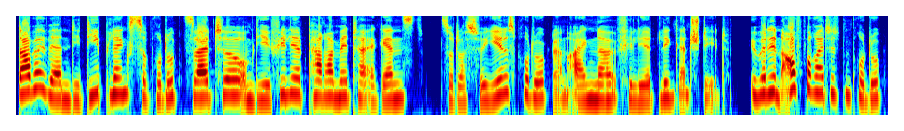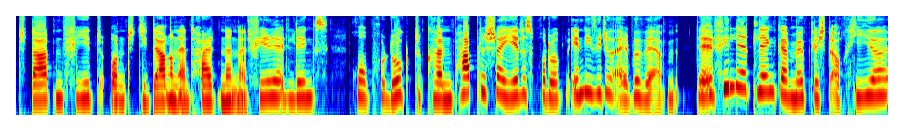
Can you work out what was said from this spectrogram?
Dabei werden die Deep Links zur Produktseite um die Affiliate-Parameter ergänzt, sodass für jedes Produkt ein eigener Affiliate-Link entsteht. Über den aufbereiteten Produktdatenfeed und die darin enthaltenen Affiliate-Links pro Produkt können Publisher jedes Produkt individuell bewerben. Der Affiliate-Link ermöglicht auch hier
